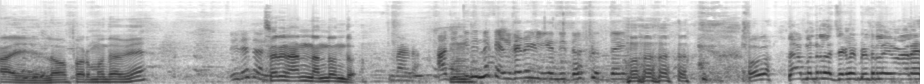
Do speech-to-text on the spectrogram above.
ಆಯ್ ಲೋಫರ್ ಮುದವಿ. ಇದೆ ಸರಿ ನಾನು ನಂದೊಂದು. ಹೋಗು. ಬಂದ್ರಲ್ಲ ಜಗಳ ಬಿಡ್ರಲ್ಲ ಇವಾಗಲೇ.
